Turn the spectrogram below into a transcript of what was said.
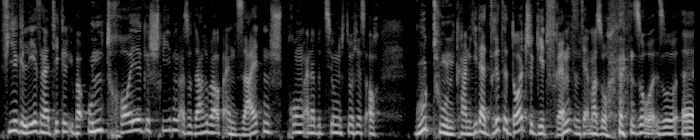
viel gelesenen Artikel über Untreue geschrieben, also darüber, ob ein Seitensprung einer Beziehung nicht durchaus auch gut tun kann. Jeder dritte Deutsche geht fremd. Das sind ja immer so, so, so äh,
